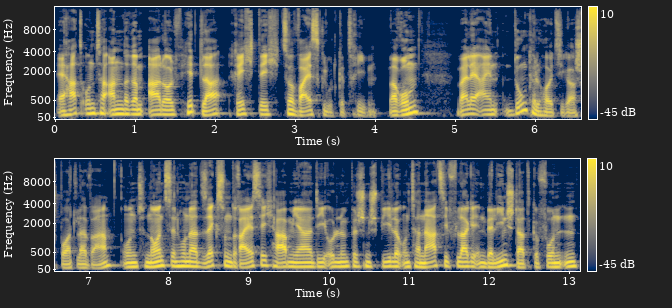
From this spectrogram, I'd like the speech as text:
Er hat unter anderem Adolf Hitler richtig zur Weißglut getrieben. Warum? Weil er ein dunkelhäutiger Sportler war. Und 1936 haben ja die Olympischen Spiele unter Nazi-Flagge in Berlin stattgefunden.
